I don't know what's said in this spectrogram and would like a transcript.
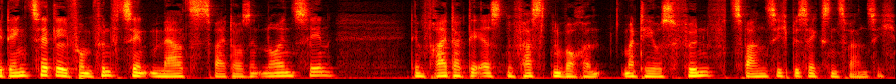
Bedenkzettel vom 15. März 2019, dem Freitag der ersten Fastenwoche, Matthäus 5, 20 bis 26.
